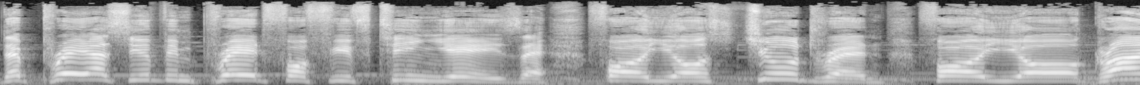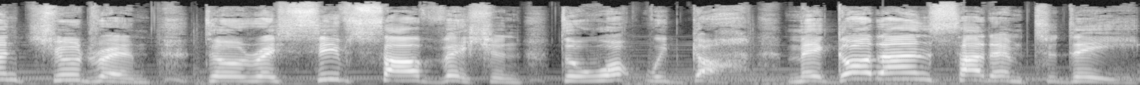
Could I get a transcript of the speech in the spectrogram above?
The prayers you've been prayed for 15 years, eh, for your children, for your grandchildren to receive salvation, to walk with God. May God answer them today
